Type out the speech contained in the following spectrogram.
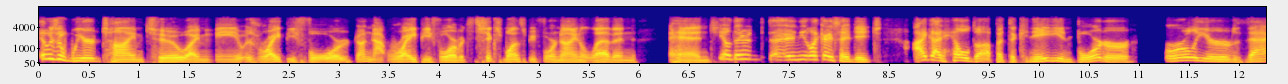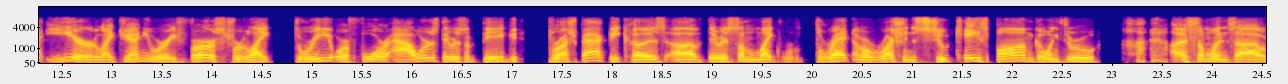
it was a weird time too. I mean, it was right before, not right before, but six months before 9-11. and you know, there and like I said, it, I got held up at the Canadian border earlier that year, like January 1st, for like three or four hours, there was a big brushback because of there was some like threat of a Russian suitcase bomb going through uh, someone's uh,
